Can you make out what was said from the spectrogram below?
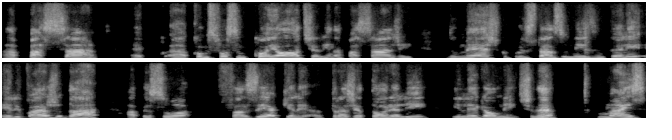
a passar é, a, como se fosse um coiote ali na passagem do México para os Estados Unidos. Então ele ele vai ajudar a pessoa fazer aquela trajetória ali ilegalmente, né? Mas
